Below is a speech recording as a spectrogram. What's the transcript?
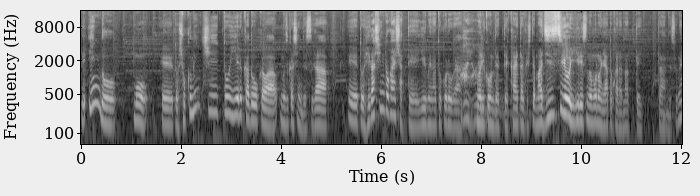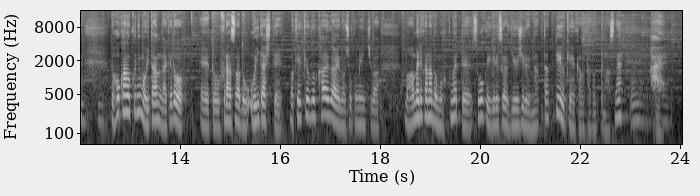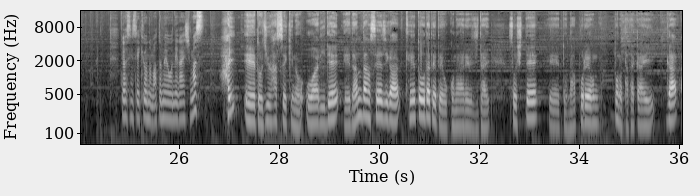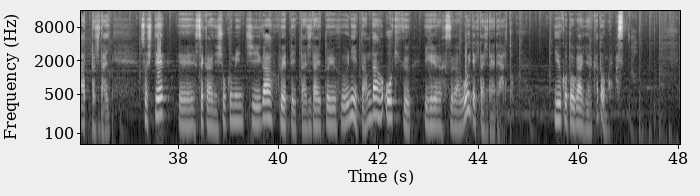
でインドもえーと、植民地と言えるかどうかは難しいんですが、えーと、東インド会社って有名なところが乗り込んでいって開拓して、はいはい、まあ、事実上イギリスのものに後からなっていったんですよね。うんうん、で他の国もいたんだけど、えーと、フランスなどを追い出して、まあ、結局海外の植民地は、まあ、アメリカなども含めてすごくイギリスが牛耳るようになったっていう経過をたどってますね。うん、はいでは先生今日のまとめをお願いします。はい、えーと、18世紀の終わりで、えー、だんだん政治が系統立てて行われる時代。そして、えーと、ナポレオンとの戦いがあった時代。そして、えー、世界に植民地が増えていった時代というふうにだんだん大きくイギリスが動いてきた時代であると。いうことが言えるかと思います。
